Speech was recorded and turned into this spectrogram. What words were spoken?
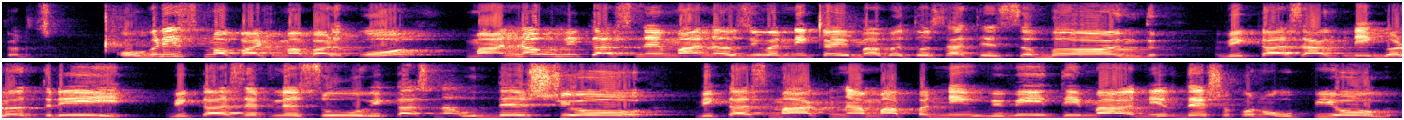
કરજો. ઓગણીસમા પાઠમાં બાળકો, માનવ વિકાસને માનવ જીવનની કઈ બાબતો સાથે સંબંધ? વિકાસ આંકની ગણતરી, વિકાસ એટલે શું? વિકાસના ઉદ્દેશ્યો, વિકાસમાં આંકના માપનની વિવિધિમાં નિર્દેશકોનો ઉપયોગ?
